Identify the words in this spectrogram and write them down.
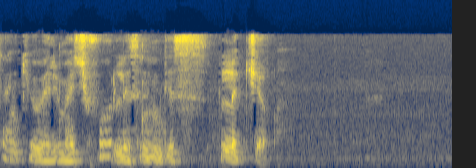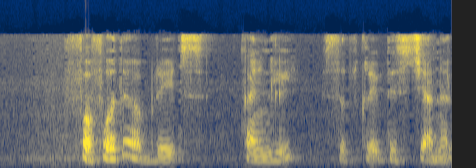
Thank you very much for listening this lecture. For further updates, kindly subscribe this channel.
